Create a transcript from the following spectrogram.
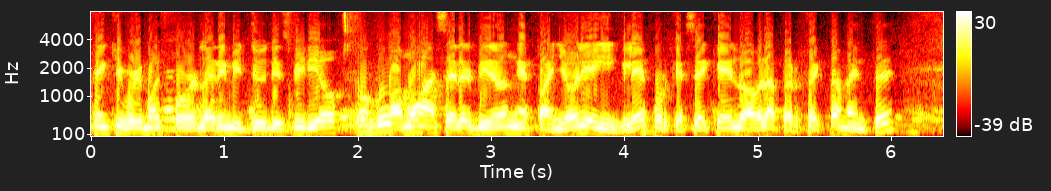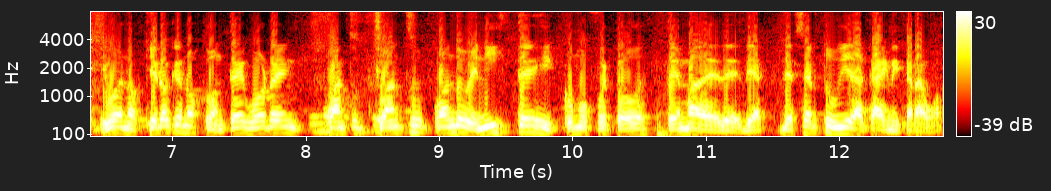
Thank you very much for letting me do this video. Vamos a hacer el video en español y en inglés porque sé que él lo habla perfectamente. Y bueno, quiero que nos contés, Warren, cuánto, cuánto, cuándo viniste y cómo fue todo este tema de, de, de, hacer tu vida acá en Nicaragua.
